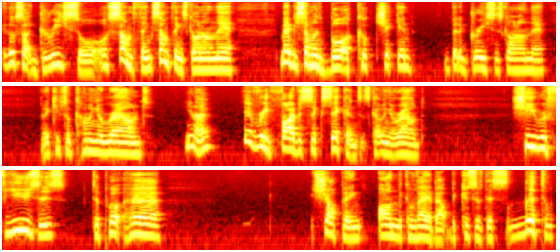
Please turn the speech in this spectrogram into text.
it looks like grease or, or something. Something's gone on there Maybe someone's bought a cooked chicken, a bit of grease has gone on there, and it keeps on coming around. You know, every five or six seconds it's coming around. She refuses to put her shopping on the conveyor belt because of this little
